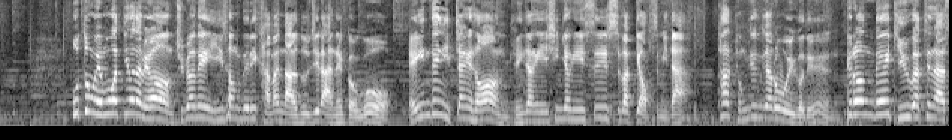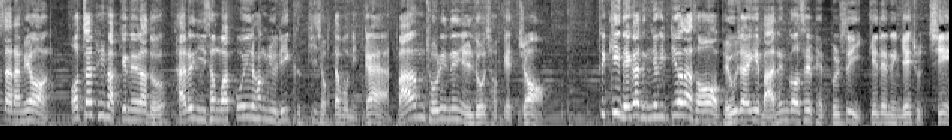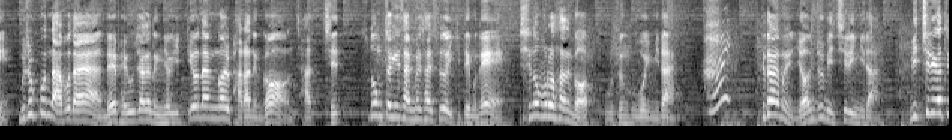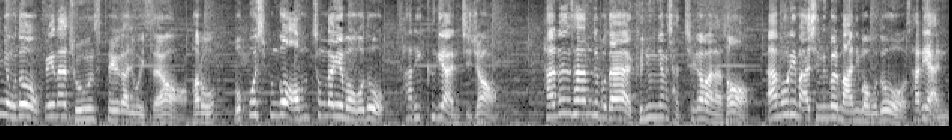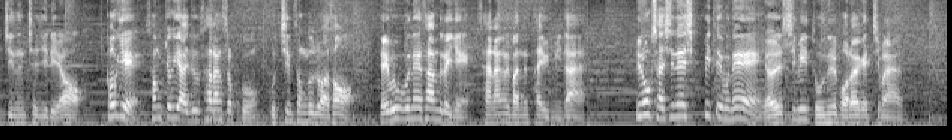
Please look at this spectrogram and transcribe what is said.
보통 외모가 뛰어나면 주변의 이성들이 가만 놔두질 않을 거고 애인된 입장에선 굉장히 신경이 쓰일 수밖에 없습니다. 다 경쟁자로 보이거든. 그런데 기후 같은 아싸라면 어차피 밖에 내놔도 다른 이성과 꼬일 확률이 극히 적다 보니까 마음 졸이는 일도 적겠죠. 특히 내가 능력이 뛰어나서 배우자에게 많은 것을 베풀 수 있게 되는 게 좋지. 무조건 나보다 내 배우자가 능력이 뛰어난 걸 바라는 건 자칫 수동적인 삶을 살 수도 있기 때문에 신호부로 사는 것 우승 후보입니다. 그 다음은 연주 미치리입니다. 미치리 같은 경우도 꽤나 좋은 스펙을 가지고 있어요. 바로 먹고 싶은 거 엄청나게 먹어도 살이 크게 안 찌죠. 다른 사람들보다 근육량 자체가 많아서 아무리 맛있는 걸 많이 먹어도 살이 안 찌는 체질이에요. 거기에 성격이 아주 사랑스럽고 부침성도 좋아서 대부분의 사람들에게 사랑을 받는 타입입니다. 비록 자신의 식비 때문에 열심히 돈을 벌어야겠지만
